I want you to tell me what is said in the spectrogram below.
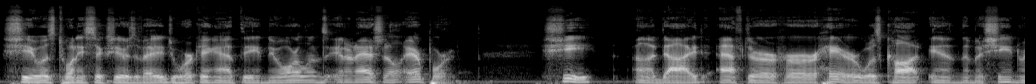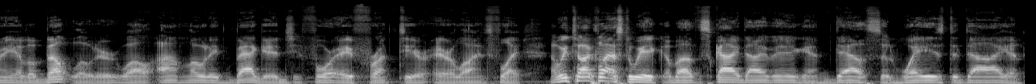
She was 26 years of age working at the New Orleans International Airport. She uh, died after her hair was caught in the machinery of a belt loader while unloading baggage for a Frontier Airlines flight. And we talked last week about skydiving and deaths and ways to die and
